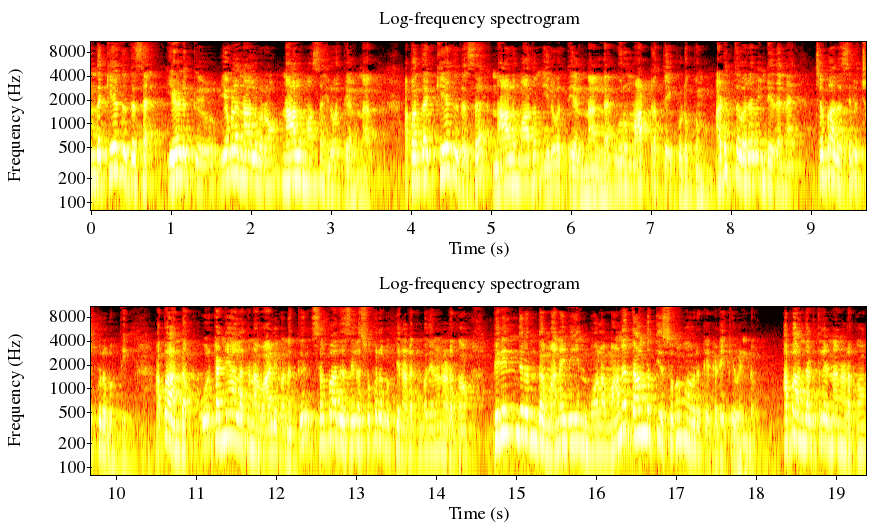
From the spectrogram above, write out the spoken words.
அந்த கேது தசை ஏழுக்கு எவ்வளோ நாள் வரும்? நாலு மாதம் இருபத்தேழு நாள். அப்போ அந்த கேது தசை நாலு மாதம் இருபத்தி ஏழு நாளில் ஒரு மாற்றத்தை கொடுக்கும். அடுத்து வர வேண்டியது என்ன? செவ்வாய் தசையில் சுக்கிரபக்தி. அப்போ அந்த ஒரு கன்னியாலக்கண வாலிபனுக்கு செவ்வாய் தசையில் சுக்கரபக்தி நடக்கும்போது என்ன நடக்கும்? பிரிந்திருந்த மனைவியின் மூலமான தாம்பத்திய சுகம் அவருக்கு கிடைக்க வேண்டும். அப்போ அந்த இடத்துல என்ன நடக்கும்?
